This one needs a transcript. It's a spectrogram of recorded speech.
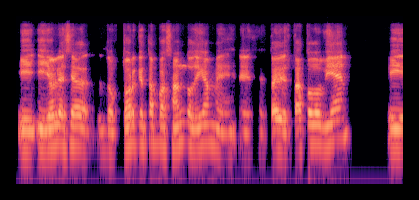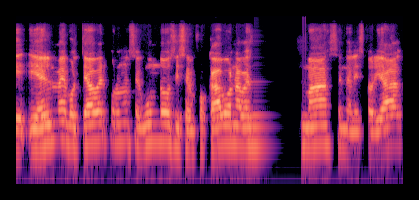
y, y, yo le decía, doctor, ¿qué está pasando? Dígame, ¿está, está todo bien? Y, y, él me volteaba a ver por unos segundos y se enfocaba una vez más en el historial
